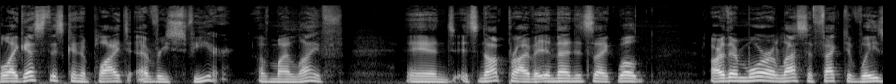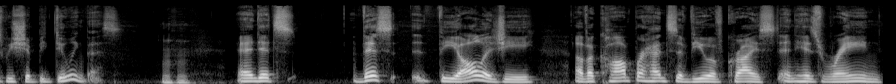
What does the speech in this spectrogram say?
well, I guess this can apply to every sphere of my life, and it's not private. And then it's like, well, are there more or less effective ways we should be doing this? Mm-hmm. And it's this theology of a comprehensive view of Christ and his reign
